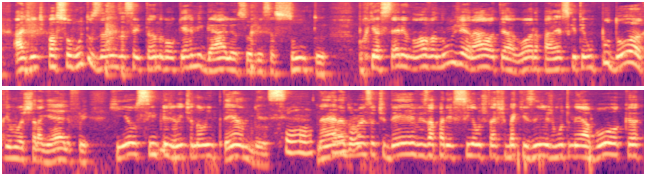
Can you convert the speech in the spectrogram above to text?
a gente passou muitos anos aceitando qualquer migalha sobre esse assunto porque a série nova, num geral, até agora, parece que tem um pudor em mostrar Gallifrey, que eu simplesmente não entendo. Sim. Na era uhum. do Russell T. Davis apareciam uns flashbackzinhos muito meia boca,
